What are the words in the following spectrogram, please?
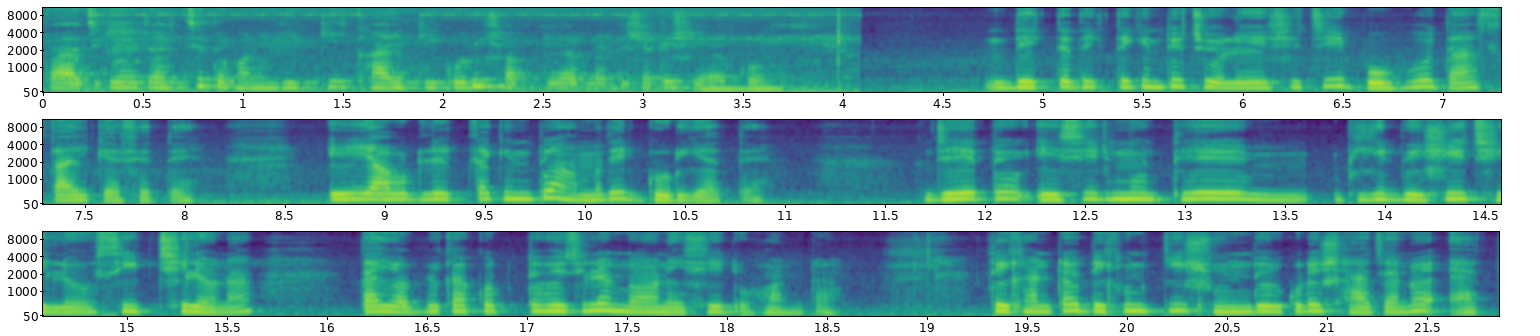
তো আজকেও যাচ্ছি, তো ওখানে গিয়ে কী খাই, কী করি, সবটাই আপনাদের সাথে শেয়ার করব। দেখতে দেখতে কিন্তু চলে এসেছি বহুদা স্কাই ক্যাফেতে। এই আউটলেটটা কিন্তু আমাদের গড়িয়াতে। যেহেতু এসির মধ্যে ভিড় বেশি ছিল সিট ছিল না, তাই অপেক্ষা করতে হয়েছিল নন এসির ঘণ্টা। তো এখানটাও দেখুন কি সুন্দর করে সাজানো, এত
